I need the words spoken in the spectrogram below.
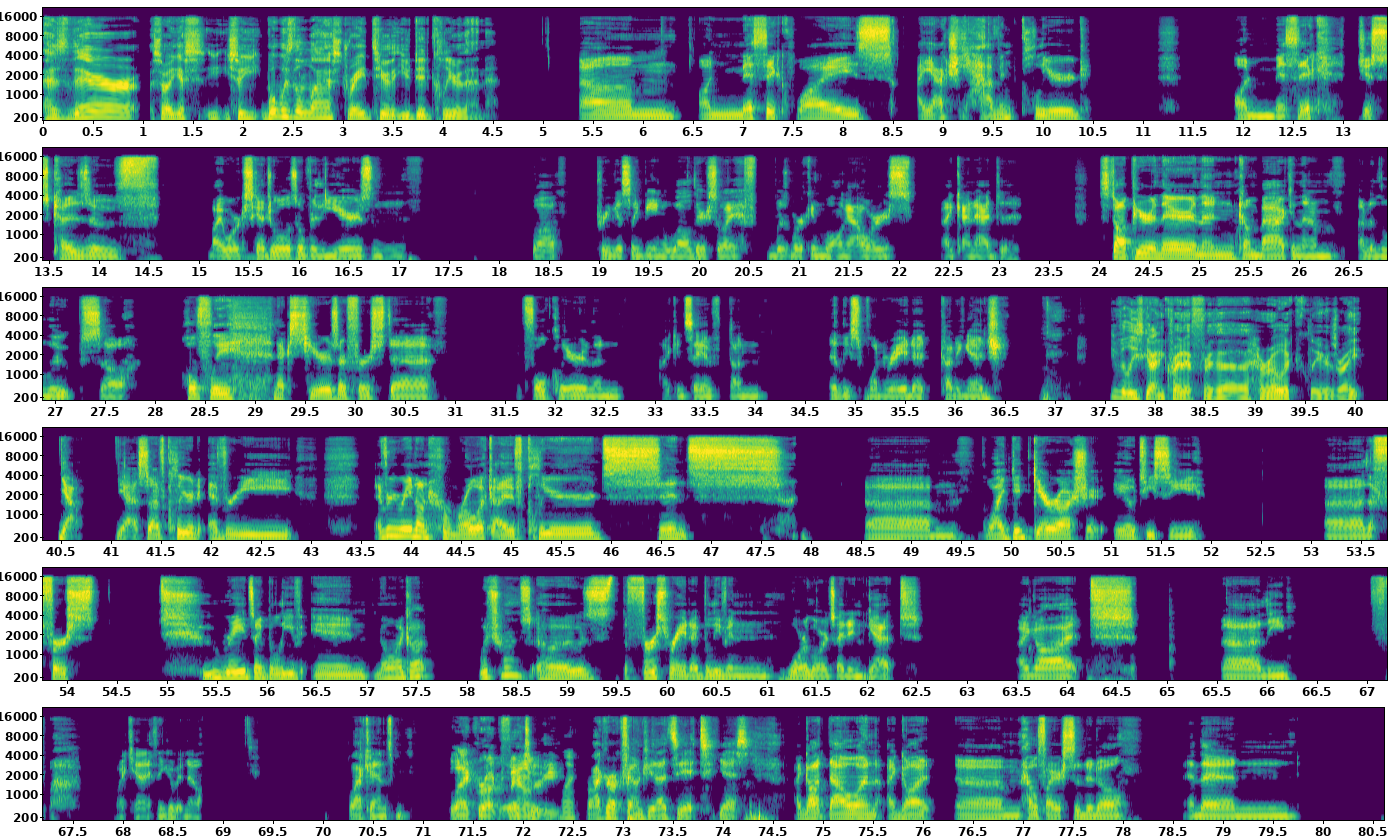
has there? So I guess so. What was the last raid tier that you did clear then? Um, on mythic wise, I actually haven't cleared on mythic just because of my work schedules over the years and well, previously being a welder, so I was working long hours. I kind of had to stop here and there and then come back and then I'm out of the loop. So hopefully next year is our first uh full clear and then I can say I've done at least one raid at cutting edge. You've at least gotten credit for the heroic clears, right? Yeah. Yeah. So I've cleared every every raid on heroic I've cleared since um well I did Garrosh AOTC. Uh the first two raids, I believe. In no, I got which ones? Uh, it was the first raid, I believe, in Warlords. I didn't get. I got uh the. Why can't I think of it now? Black Hands Blackrock Foundry. Blackrock Foundry, that's it. Yes. I got that one. I got um Hellfire Citadel. And then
